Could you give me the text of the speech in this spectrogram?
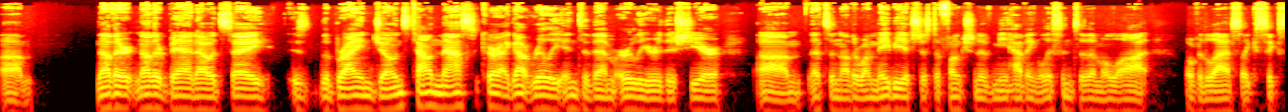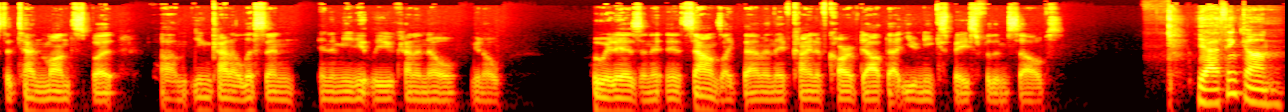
Um, another another band I would say is the Brian Jonestown Massacre. I got really into them earlier this year. Um, that's another one. Maybe it's just a function of me having listened to them a lot over the last like six to ten months, but um, you can kind of listen and immediately you kind of know, you know, who it is, and it, it sounds like them, and they've kind of carved out that unique space for themselves. Yeah, I think um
